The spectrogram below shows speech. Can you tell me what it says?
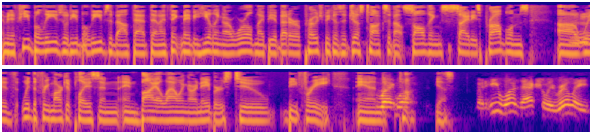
I mean, if he believes what he believes about that, then I think maybe healing our world might be a better approach because it just talks about solving society's problems. Uh, mm-hmm. with with the free marketplace and and by allowing our neighbors to be free and right, well, talk, yes but he was actually really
